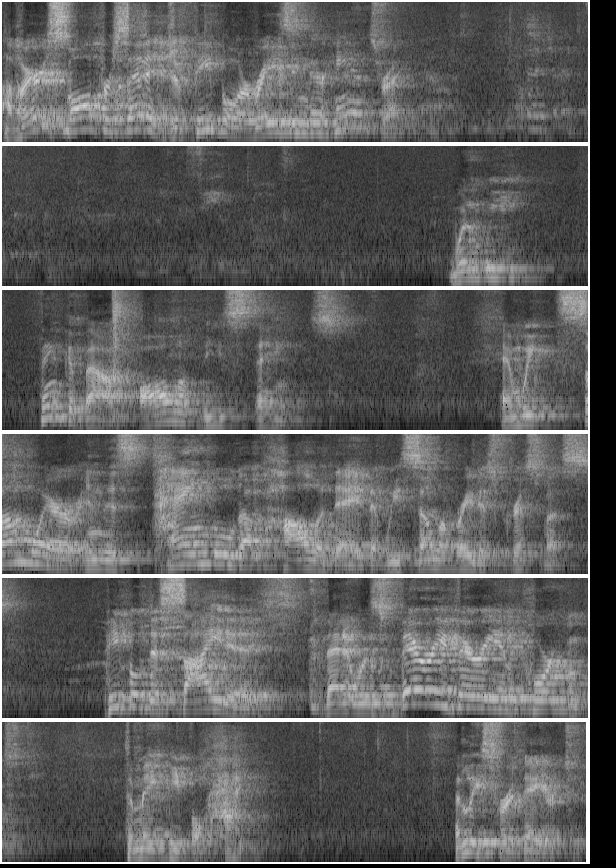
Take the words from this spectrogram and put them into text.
A very small percentage of people are raising their hands right now. When we think about all of these things, and we somewhere in this tangled up holiday that we celebrate as Christmas, people decided that it was very, very important to make people happy, at least for a day or two.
